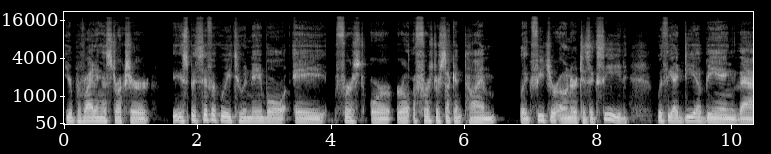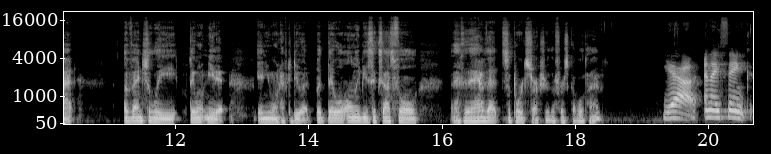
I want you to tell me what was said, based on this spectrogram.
you're providing a structure specifically to enable a first or, or first or second time like feature owner to succeed with the idea being that eventually they won't need it and you won't have to do it but they will only be successful if they have that support structure the first couple of times yeah. And I think,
